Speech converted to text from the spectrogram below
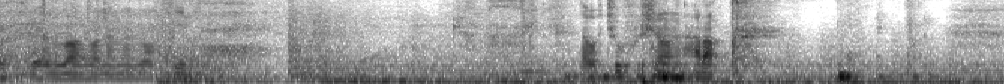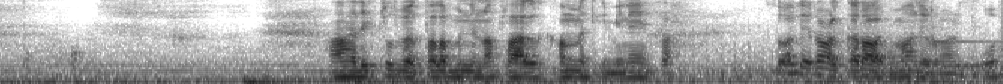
حسبي الله ونعم الوكيل. لو تشوفوا شلون العرق آه هذيك طلب طلب مني أطلع على قمة البناية صح؟ سؤالي على الكراج مالي على السطوح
